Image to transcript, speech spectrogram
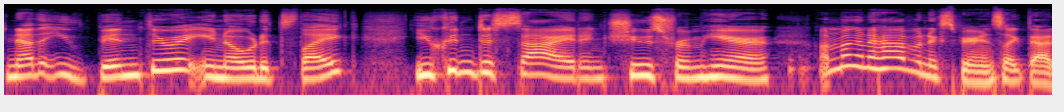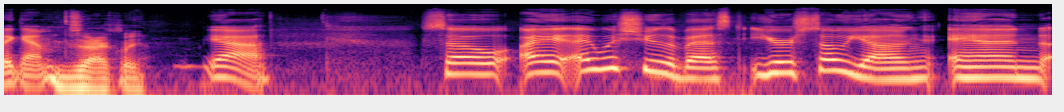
now that you've been through it you know what it's like you can decide and choose from here i'm not going to have an experience like that again exactly. yeah. So I, I wish you the best. You're so young, and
